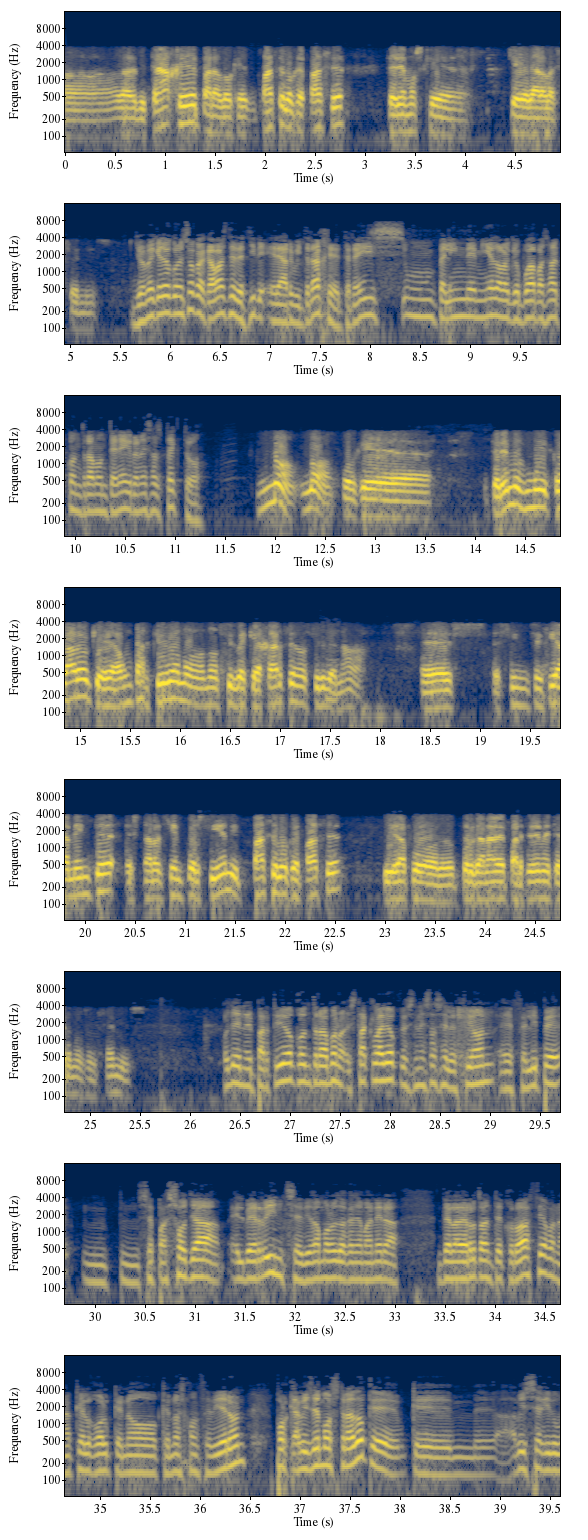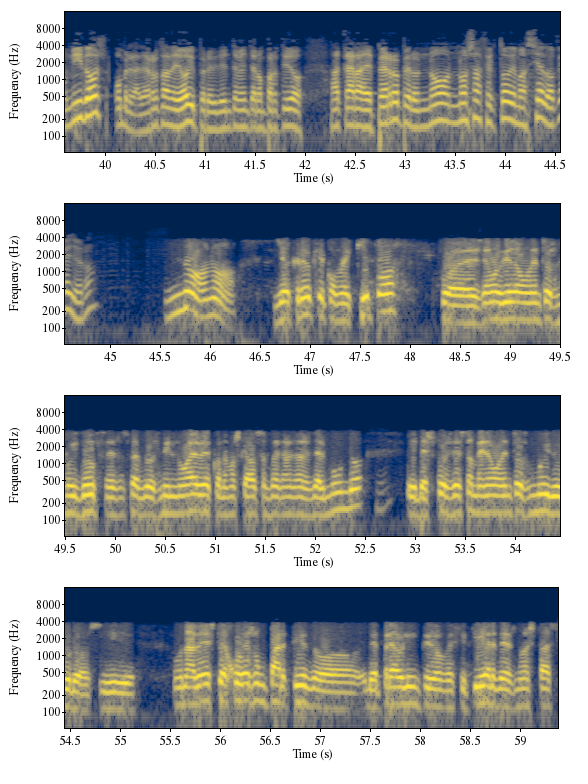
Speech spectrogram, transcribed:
el arbitraje, para lo que pase lo que pase, tenemos que, que llegar a las semis. Yo me quedo con eso que acabas de decir, el arbitraje. ¿Tenéis un pelín de miedo a lo que pueda pasar contra Montenegro en ese aspecto? No, no, porque tenemos muy claro que a un partido no, no sirve quejarse, no sirve nada. Es, es sencillamente estar al 100% y pase lo que pase, ir a por, por ganar el partido y meternos en semis. Oye, en el partido contra, bueno, está claro que en esta selección eh, Felipe mm, se pasó ya el berrinche, digámoslo de aquella manera, de la derrota ante Croacia con aquel gol que no que nos concedieron, porque habéis demostrado que, que mm, eh, habéis seguido unidos. Hombre, la derrota de hoy, pero evidentemente era un partido a cara de perro, pero no no os afectó demasiado aquello, ¿no? No, no. Yo creo que como equipo, pues hemos vivido momentos muy dulces hasta el 2009, cuando hemos quedado subcampeones del mundo, y después de eso venido momentos muy duros. Y una vez te juegas un partido de preolímpico que si pierdes no estás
